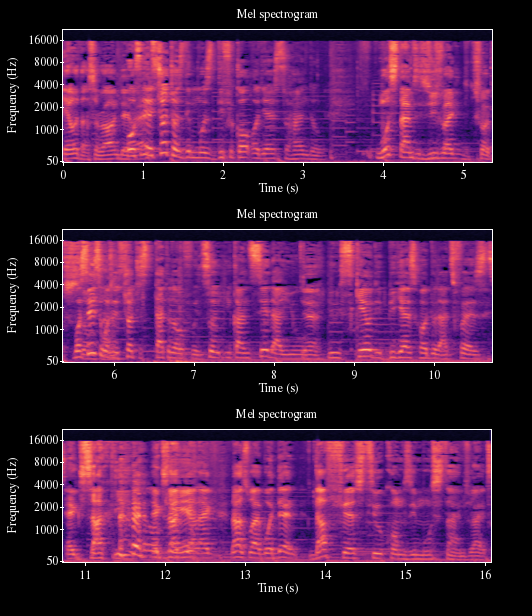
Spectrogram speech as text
elders around there. also, right? the church was the most difficult audience to handle. Most times, it's usually the church. But since it was a church you started off with, so you can say that you Yeah. you scale the biggest hurdle at first. Exactly, Okay. exactly. Like that's why. But then that fear still comes in most times, right?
